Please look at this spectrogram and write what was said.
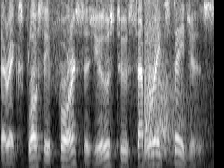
Their explosive force is used to separate stages,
